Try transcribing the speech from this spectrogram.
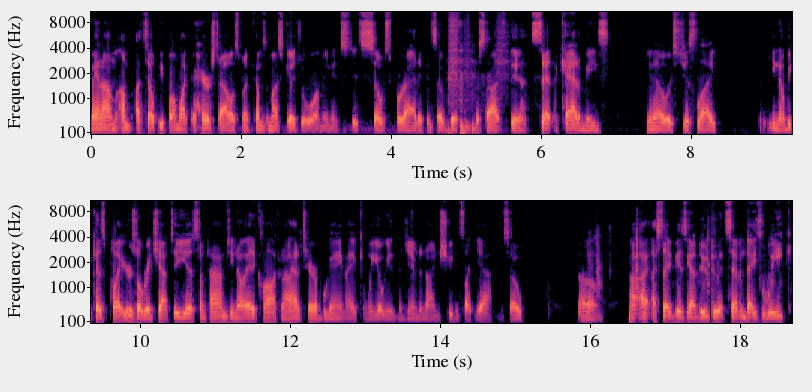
man, I'm, I'm I tell people I'm like a hairstylist when it comes to my schedule. I mean, it's it's so sporadic and so different. besides the set academies, you know, it's just like you know, because players will reach out to you sometimes, you know, eight o'clock and I had a terrible game. Hey, can we go get in the gym tonight and shoot? It's like, yeah. So um, I, I stay busy. I do do it seven days a week.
